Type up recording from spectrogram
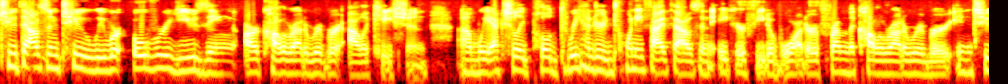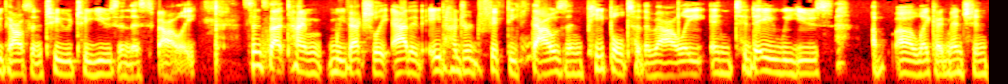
2002, we were overusing our Colorado River allocation. Um, we actually pulled 325,000 acre feet of water from the Colorado River in 2002 to use in this valley. Since that time, we've actually added 850,000 people to the valley, and today we use uh, like I mentioned,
